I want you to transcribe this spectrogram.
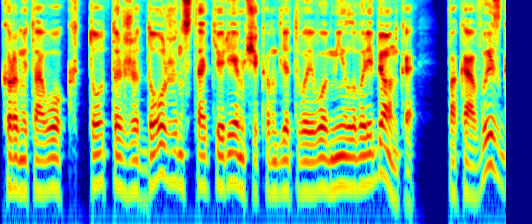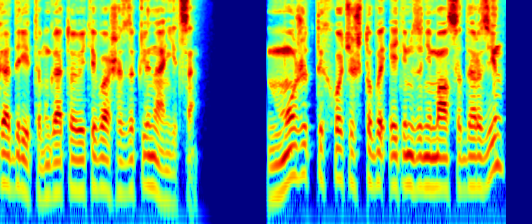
Кроме того, кто-то же должен стать тюремщиком для твоего милого ребенка, пока вы с Гадритом готовите ваше заклинаньице. Может, ты хочешь, чтобы этим занимался Дарзин?»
